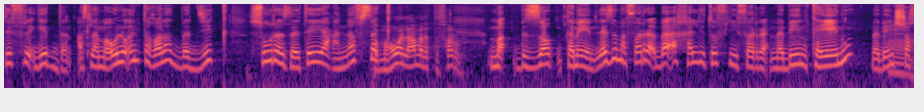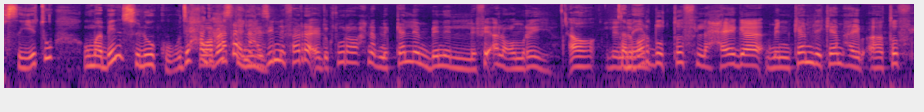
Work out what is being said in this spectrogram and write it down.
تفرق جدا. أصل لما أقول له أنت غلط بديك صورة ذاتية عن نفسك طب ما هو اللي عمل التصرف. بالظبط. تمام. لازم أفرق بقى. اخلي طفلي يفرق ما بين كيانه ما بين مم. شخصيته وما بين سلوكه ودي حاجة هو بس إحنا لينا. عايزين نفرق يا دكتوره وإحنا بنتكلم بين الفئة العمرية آه لأن تمام. برضو الطفل حاجة من كام لكام هيبقى طفل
